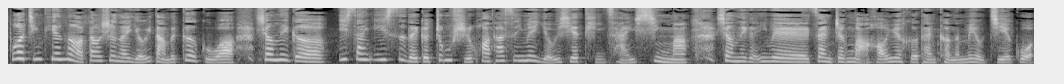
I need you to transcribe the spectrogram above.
不过今天呢，倒是呢有一档的个股哦，像那个一三一四的一个中石化，它是因为有一些题材性吗？像那个因为战争嘛哈，因为和谈可能没有结果，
